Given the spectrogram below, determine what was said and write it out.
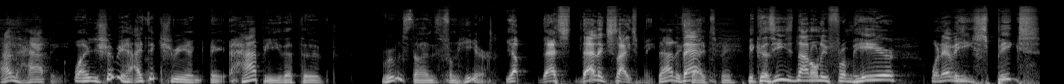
I'm happy. Well, you should be. I think you should be uh, happy that the Rubenstein is from here. Yep, that's that excites me. That excites me. because he's not only from here. Whenever he speaks,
